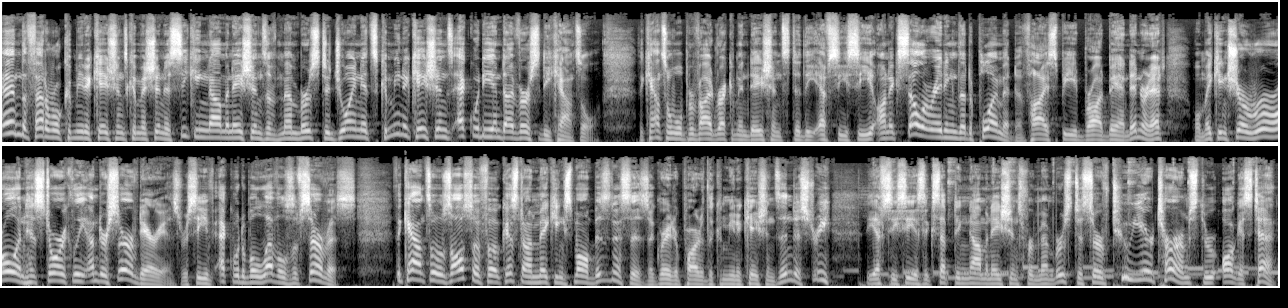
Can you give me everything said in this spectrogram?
And the Federal Communications Commission is seeking nominations of members to join its Communications Equity and Diversity Council. The council will provide recommendations to the FCC on accelerating the deployment of high speed broadband internet while making sure rural and historically underserved areas receive equitable levels of service. The council is also focused on making small businesses a greater part of the communications industry. The FCC is accepting nominations for members to serve two year terms through August 10th.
